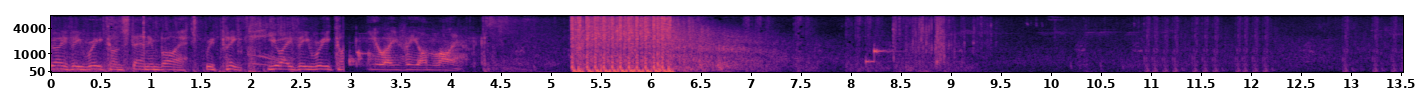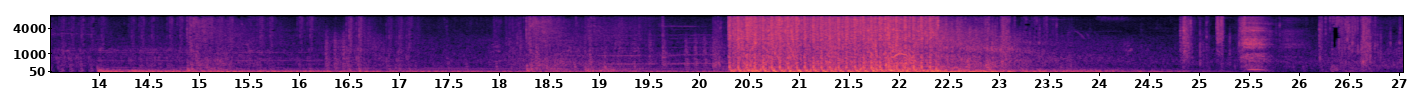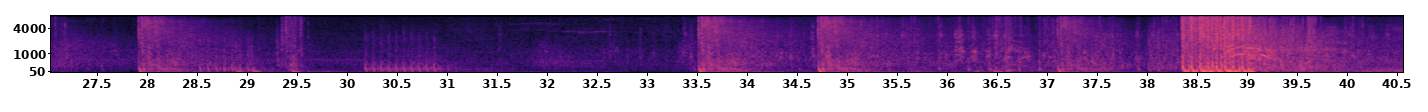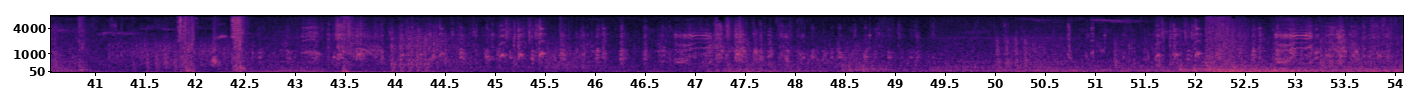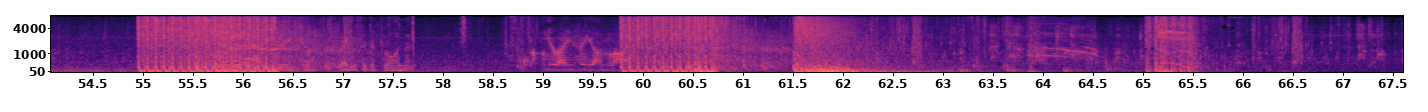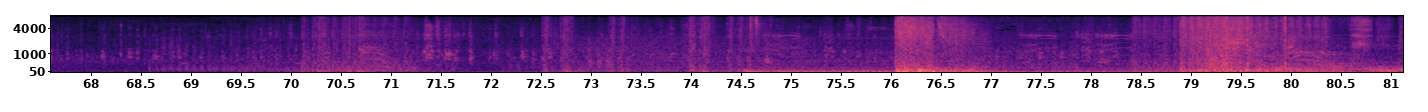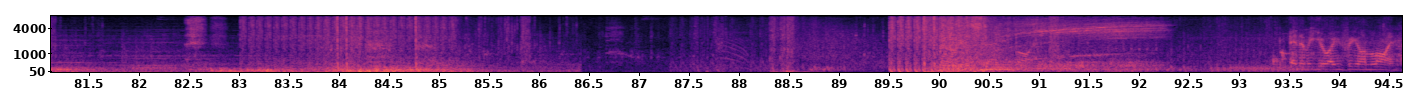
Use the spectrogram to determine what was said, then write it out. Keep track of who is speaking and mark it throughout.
Speaker 1: UAV recon standing by. Repeat, UAV recon. UAV online. UAV recon ready for deployment. UAV online. UAV online.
